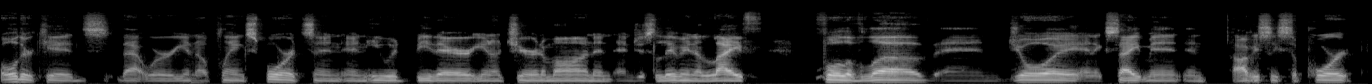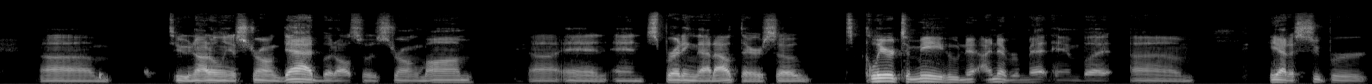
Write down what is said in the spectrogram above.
older kids that were you know playing sports and and he would be there you know cheering them on and and just living a life full of love and joy and excitement and obviously support. Um, to not only a strong dad but also a strong mom uh, and and spreading that out there so it's clear to me who ne- I never met him but um, he had a super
